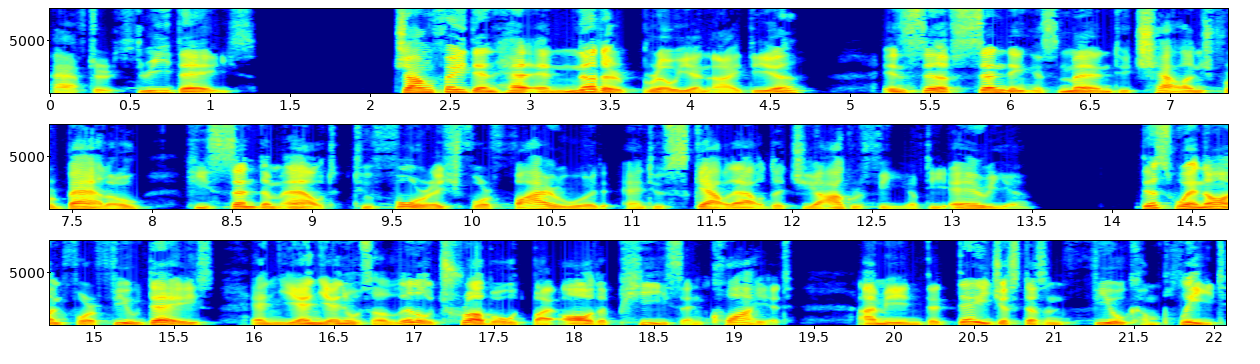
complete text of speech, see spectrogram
after three days. Zhang Fei then had another brilliant idea. Instead of sending his men to challenge for battle, he sent them out to forage for firewood and to scout out the geography of the area. This went on for a few days, and Yan Yan was a little troubled by all the peace and quiet. I mean, the day just doesn't feel complete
